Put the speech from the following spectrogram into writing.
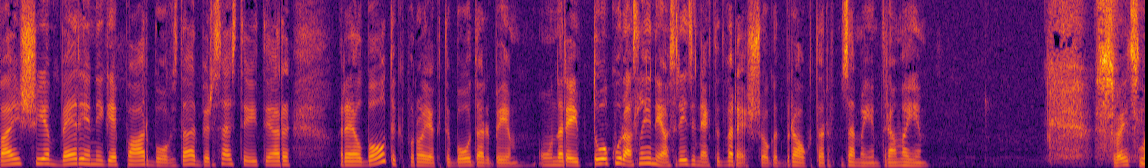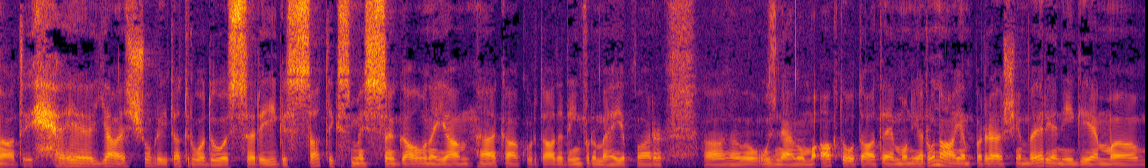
Vai šie vērienīgie pārbūves darbi ir saistīti ar Rail Baltica projekta būvdarbiem un arī to, kurās līnijās rīznieki tad varēs šogad braukt ar zemajiem tramvajiem. Sveicināti! E, jā, es šobrīd atrodos Rīgas satiksmes galvenajā ēkā, kur tātad informēja par uh, uzņēmuma aktualitātēm. Un, ja runājam par šiem vērienīgiem uh,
